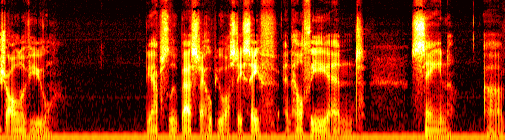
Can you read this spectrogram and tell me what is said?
Wish all of you the absolute best. I hope you all stay safe and healthy and sane. Um,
